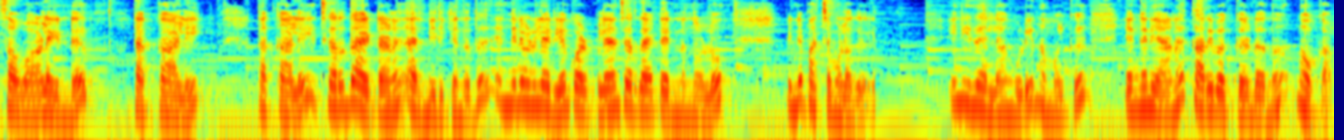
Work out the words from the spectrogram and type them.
സവാളയുണ്ട് തക്കാളി. തക്കാളി ചെറുതായിട്ടാണ് അരിഞ്ഞിരിക്കുന്നത്. എങ്ങനെ വേണമെങ്കിലും അരിയാൻ കുഴപ്പമില്ല ഞാൻ ചെറുതായിട്ട് അരിഞ്ഞെന്നുള്ളൂ. പിന്നെ പച്ചമുളക്. ഇനി ഇതെല്ലാം കൂടി നമ്മൾക്ക് എങ്ങനെയാണ് കറി വെക്കേണ്ടതെന്ന് നോക്കാം.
